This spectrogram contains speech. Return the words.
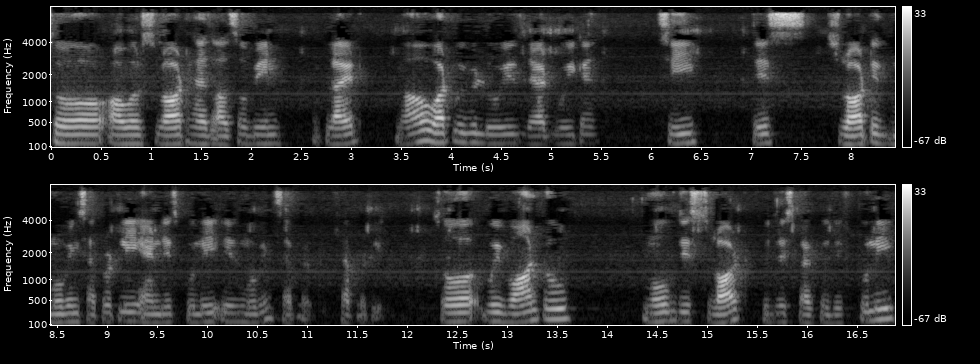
so our slot has also been applied. Now what we will do is that we can see this slot is moving separately and this pulley is moving separate separately. So we want to move this slot with respect to this pulley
